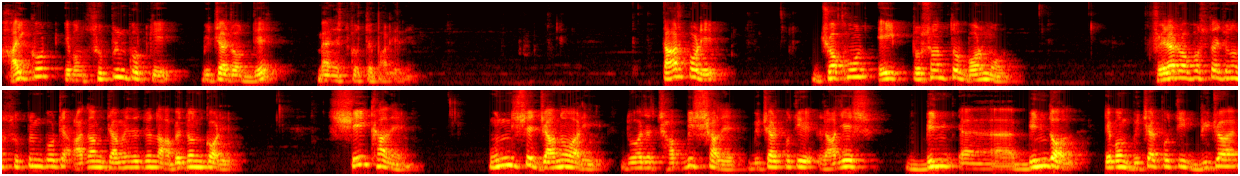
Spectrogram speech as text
হাইকোর্ট এবং সুপ্রিম কোর্টকে বিচারকদের ম্যানেজ করতে পারেনি। তারপরে যখন এই প্রশান্ত বর্মন ফেরার অবস্থায় যখন সুপ্রিম কোর্টে আগাম জামিনের জন্য আবেদন করে, সেইখানে উনিশে জানুয়ারি দু হাজার ছাব্বিশ সালে বিচারপতি রাজেশ বিন বিন্দল এবং বিচারপতি বিজয়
